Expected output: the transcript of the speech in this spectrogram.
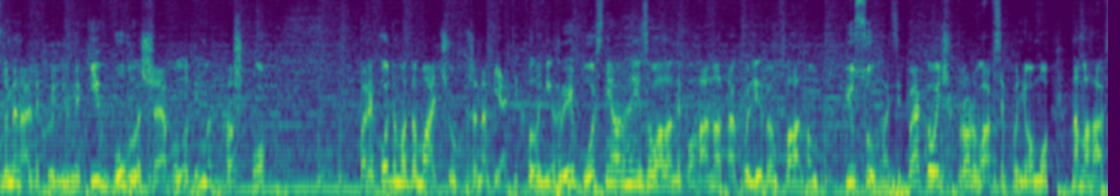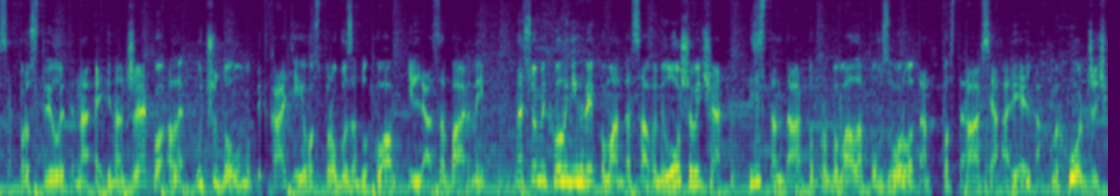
З номінальних руйнівників був лише Володимир Брашко. Переходимо до матчу. Вже на п'ятій хвилині гри Боснія організувала непогану атаку лівим флангом. Юсуф Газібекович прорвався по ньому, намагався прострілити на Едіна Джеко, але у чудовому підкаті його спробу заблокував Ілля Забарний. На сьомій хвилині гри команда Сави Мілошевича зі стандарту пробивала повз ворота. Постарався Аріель Ахмеходжич.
